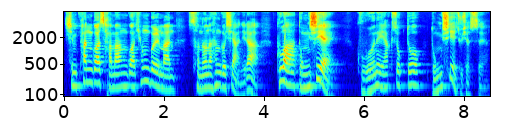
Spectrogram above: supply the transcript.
심판과 사망과 형벌만 선언한 것이 아니라 그와 동시에 구원의 약속도 동시에 주셨어요.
